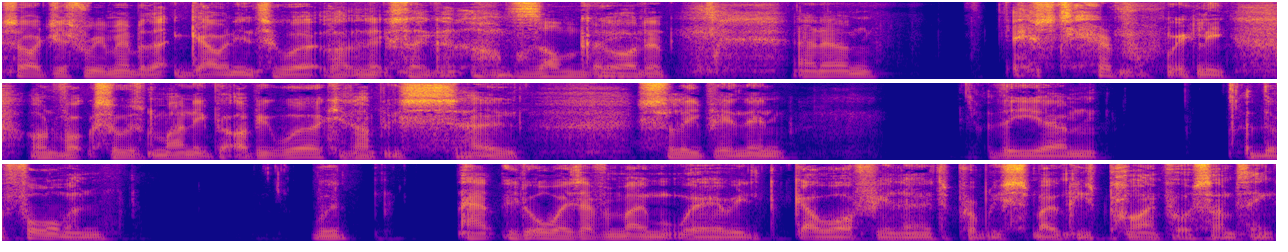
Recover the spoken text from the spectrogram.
so I just remember that going into work like the next day, going, oh my Zombie. god, and, and um, it was terrible, really, on Vauxhall's money. But I'd be working, I'd be so sleepy, and then the um, the foreman He'd always have a moment where he'd go off, you know, to probably smoke his pipe or something.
